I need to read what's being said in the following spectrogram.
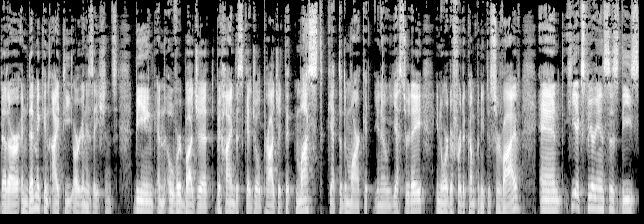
that are endemic in IT organizations, being an over budget, behind the schedule project that must get to the market, you know, yesterday in order for the company to survive. And he experiences these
